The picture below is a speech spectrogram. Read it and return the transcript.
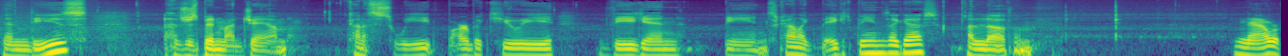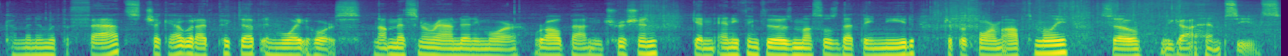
then these have just been my jam. Kind of sweet, barbecuey, vegan, beans. Kind of like baked beans, I guess. I love them. Now we're coming in with the fats. Check out what I picked up in Whitehorse. Not messing around anymore. We're all about nutrition, getting anything to those muscles that they need to perform optimally. So we got hemp seeds.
